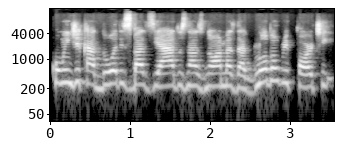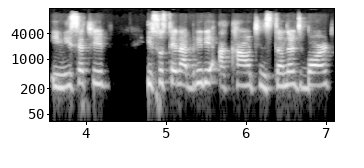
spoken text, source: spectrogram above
com indicadores baseados nas normas da Global Reporting Initiative e Sustainability Accounting Standards Board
